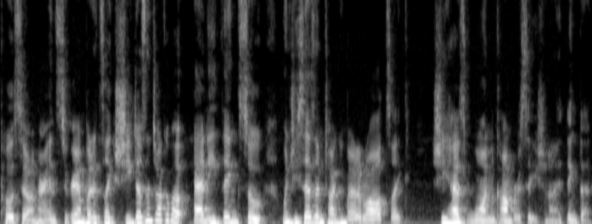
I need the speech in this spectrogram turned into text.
posted on her Instagram, but it's like she doesn't talk about anything. So when she says I'm talking about it all, it's like she has one conversation. I think that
